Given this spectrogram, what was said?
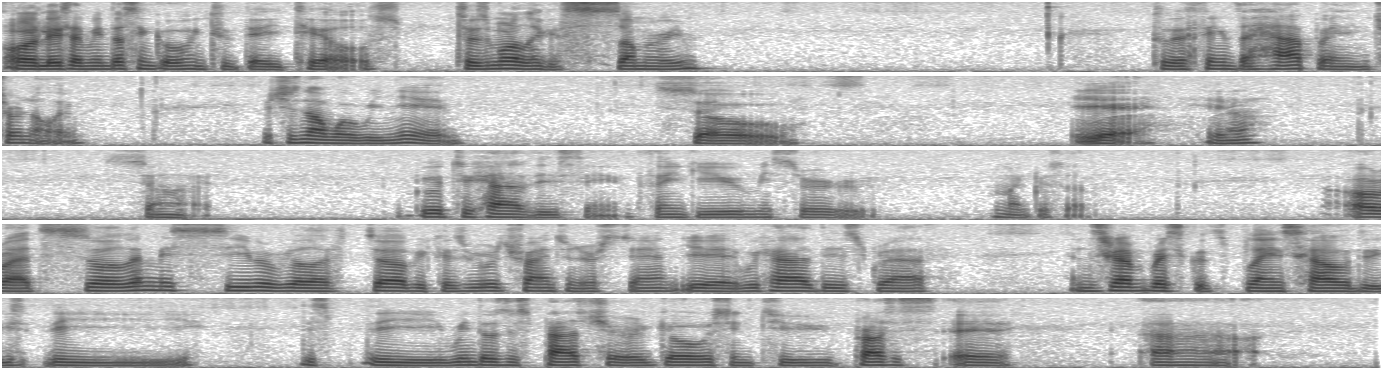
or at least I mean, doesn't go into details. So it's more like a summary to the things that happen internally, which is not what we need. So yeah, you know. So good to have these things. Thank you, Mr. Microsoft. Alright, so let me see where we left off because we were trying to understand. Yeah, we had this graph, and this graph basically explains how the the this the Windows dispatcher goes into process uh, uh,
